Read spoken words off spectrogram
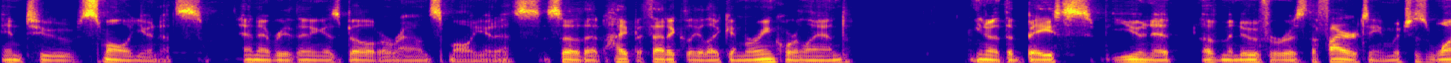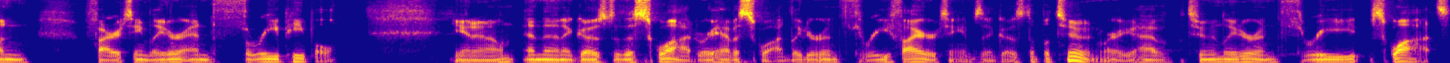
into small units and everything is built around small units so that hypothetically like in marine corps land you know the base unit of maneuver is the fire team which is one fire team leader and three people you know? And then it goes to the squad where you have a squad leader and three fire teams. It goes to platoon where you have a platoon leader and three squads.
